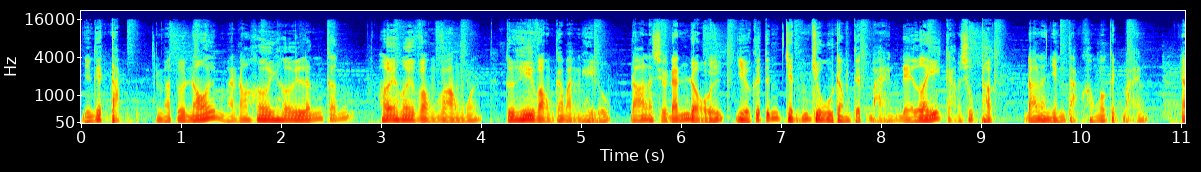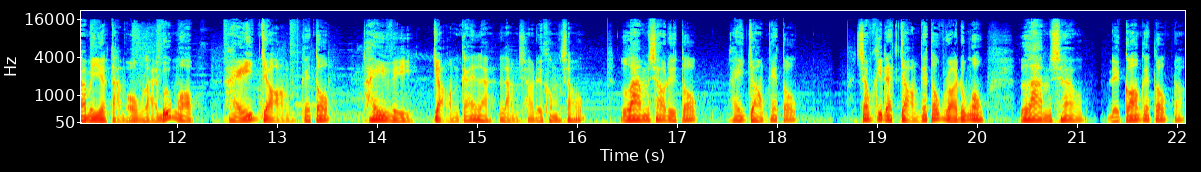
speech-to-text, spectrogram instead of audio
những cái tập mà tôi nói mà nó hơi hơi lấn cấn hơi hơi vòng vòng á tôi hy vọng các bạn hiểu. Đó là sự đánh đổi giữa cái tính chỉnh chu trong kịch bản để lấy cảm xúc thật. Đó là những tập không có kịch bản. À, bây giờ tạm ôn lại bước một hãy chọn cái tốt. Thay vì chọn cái là làm sao để không xấu. Làm sao để tốt? Hãy chọn cái tốt. Sau khi đã chọn cái tốt rồi đúng không? Làm sao để có cái tốt đó?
